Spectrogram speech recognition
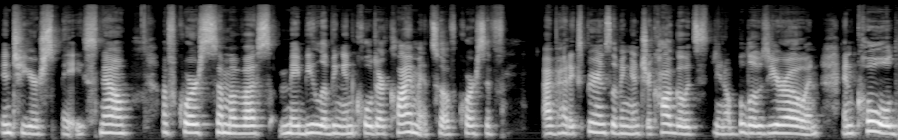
into your space. Now, of course, some of us may be living in colder climates. So of course, if I've had experience living in Chicago, it's, you know, below 0 and and cold,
